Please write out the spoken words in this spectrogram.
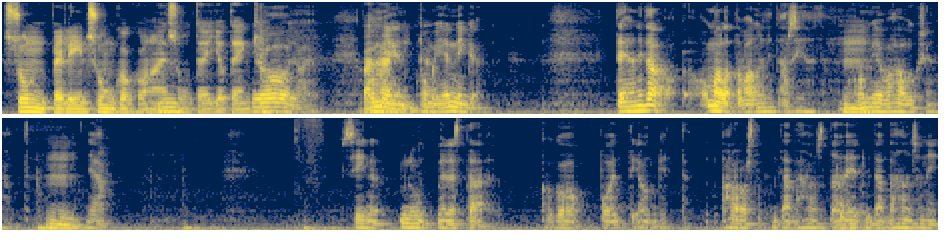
sun peliin, sun kokonaisuuteen jotenkin. Joo, joo. joo. Vähän Omien, niinkö- omien niinkö, tehdä niitä omalla tavalla niitä asioita. Mm. Mm. Omien vahvuuksien kautta. Mm. Ja siinä minun mielestä koko pointti onkin, että harrastat mitä tahansa tai teet mitä tahansa, niin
